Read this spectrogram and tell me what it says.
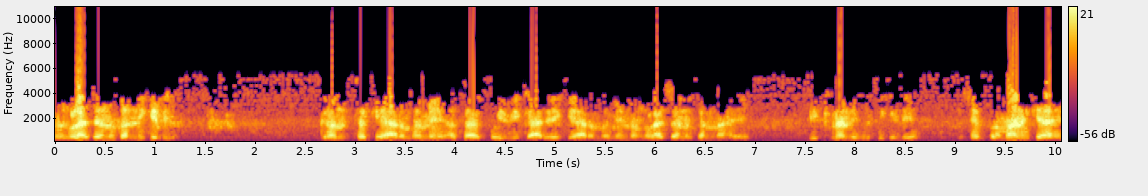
मंगलाचरण करने के लिए ग्रंथ के आरंभ में अथवा कोई भी कार्य के आरंभ में मंगलाचरण करना है विघ्न निवृत्ति के लिए, उसमें प्रमाण क्या है?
